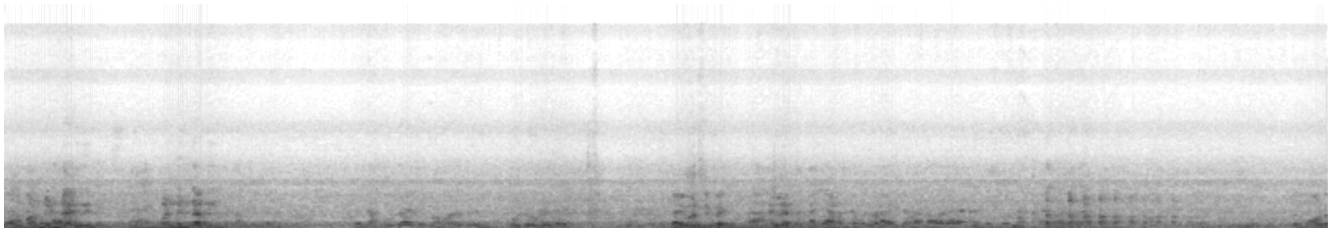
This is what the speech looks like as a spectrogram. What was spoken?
അത് പണ്ടുണ്ടായിരുന്നില്ല. പണ്ടുണ്ടായിരുന്നില്ല. ഡൈവേഴ്സിഫൈ അല്ലേ? കല്യാണത്തിന് ഒരുപാട് ആഴ്ച വന്ന പോലെ തന്നെ മോഡൽ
